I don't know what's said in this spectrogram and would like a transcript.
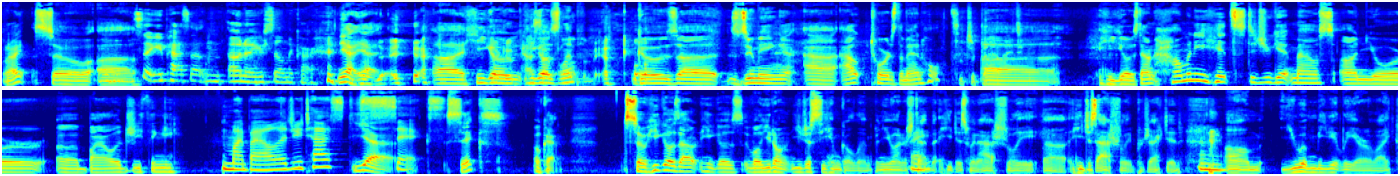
All right. So. Uh, So you pass out. And, oh no, you're still in the car. Yeah, yeah. Uh, he goes. He goes limp. Goes uh, zooming uh, out towards the manhole. Such a bad Uh, he goes down. How many hits did you get, Mouse, on your uh, biology thingy? My biology test. Yeah. six. Six. Okay. So he goes out. He goes. Well, you don't. You just see him go limp, and you understand Right. that he just went astrally. Uh, he just astrally projected. Mm-hmm. Um, you immediately are like,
